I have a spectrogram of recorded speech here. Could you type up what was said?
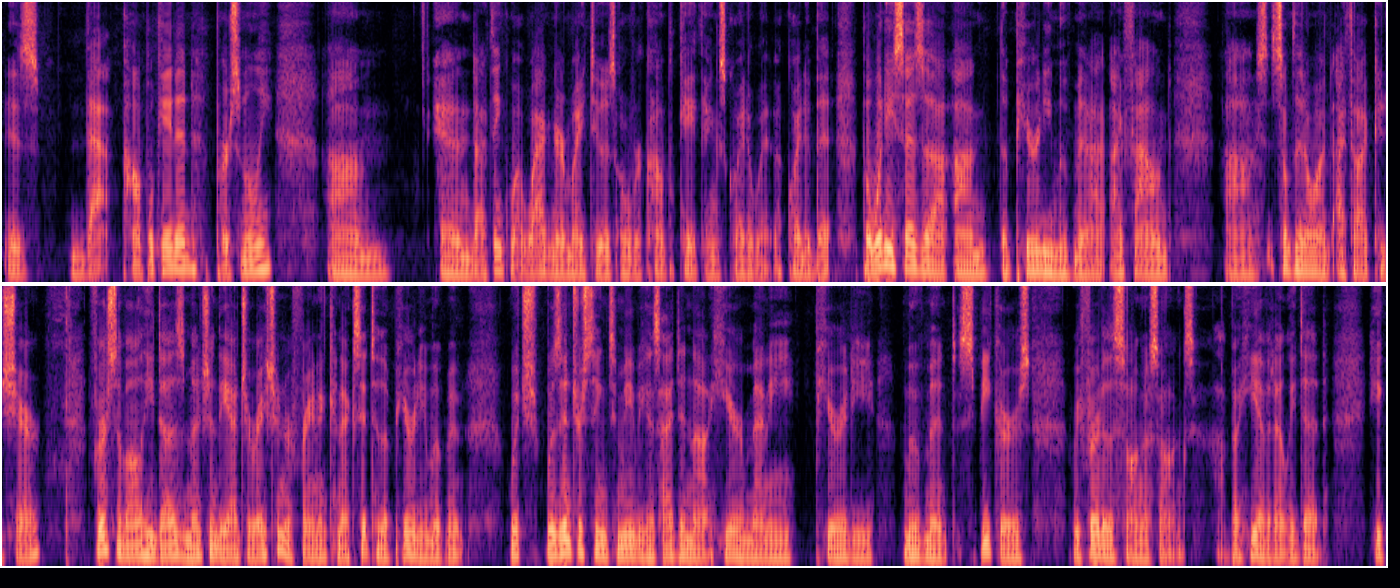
is that complicated, personally. Um, and I think what Wagner might do is overcomplicate things quite a bit. Quite a bit. But what he says uh, on the purity movement, I, I found uh, something I want I thought I could share. First of all, he does mention the adjuration refrain and connects it to the purity movement, which was interesting to me because I did not hear many purity movement speakers refer to the Song of Songs, uh, but he evidently did. He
